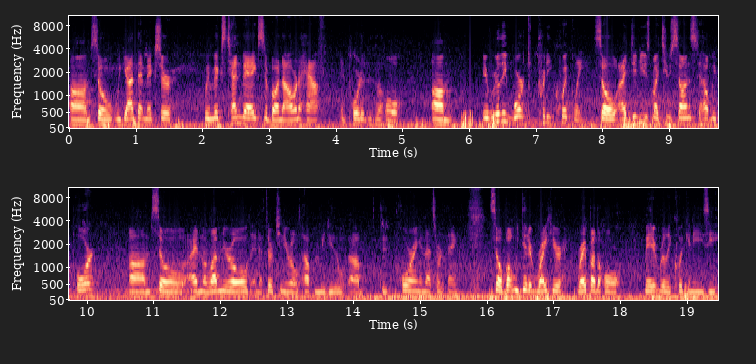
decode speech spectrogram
Um, so we got that mixer, we mixed 10 bags in about an hour and a half and poured it into the hole. Um, it really worked pretty quickly. So I did use my two sons to help me pour. Um, so I had an 11 year old and a 13 year old helping me do um, the pouring and that sort of thing. So, but we did it right here, right by the hole, made it really quick and easy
